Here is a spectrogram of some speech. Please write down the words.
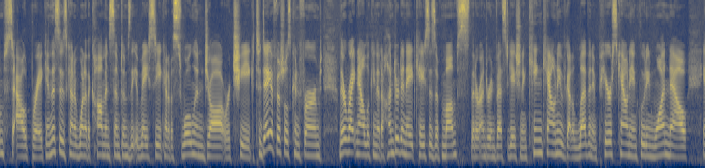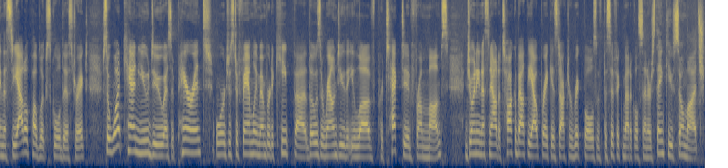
mumps outbreak, and this is kind of one of the common symptoms that you may see, kind of a swollen jaw or cheek. Today, officials confirmed they're right now looking at 108 cases of mumps that are under investigation in King County. We've got 11 in Pierce County, including one now in the Seattle Public School District. So what can you do as a parent or just a family member to keep uh, those around you that you love protected from mumps? Joining us now to talk about the outbreak is Dr. Rick Bowles with Pacific Medical Centers. Thank you so much.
